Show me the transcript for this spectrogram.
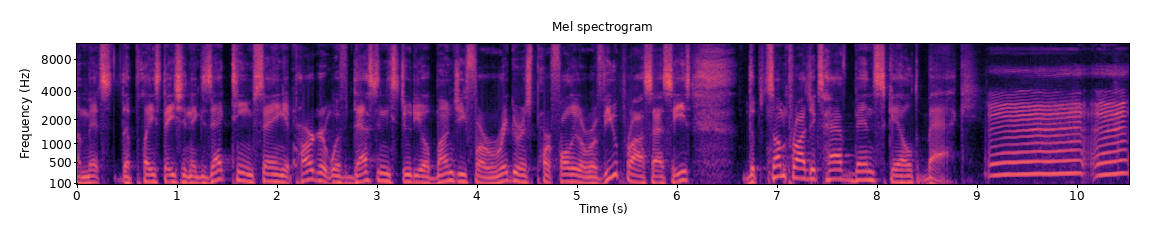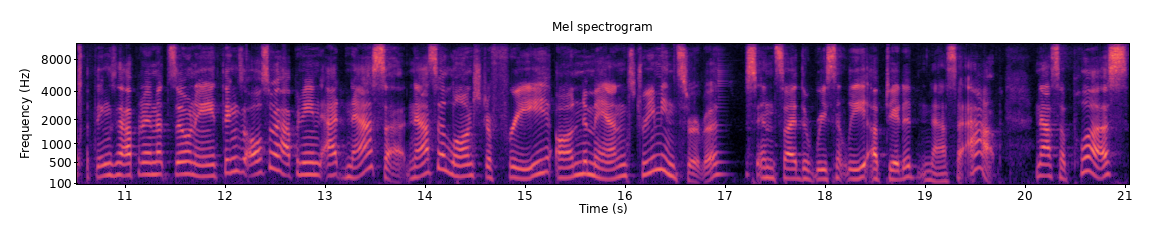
amidst the PlayStation exec team saying it partnered with Destiny Studio Bungie for rigorous portfolio review processes, the, some projects have been scaled back. Mm-mm. Things happening at Sony. Things also happening at NASA. NASA launched a free on demand streaming service inside the recently updated NASA app. NASA Plus,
